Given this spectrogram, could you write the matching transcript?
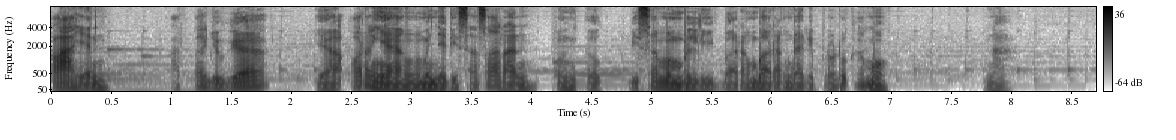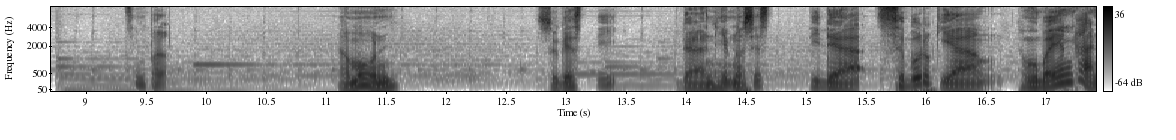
klien atau juga ya orang yang menjadi sasaran untuk bisa membeli barang-barang dari produk kamu. Nah, simple. Namun, sugesti dan hipnosis tidak seburuk yang kamu bayangkan.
